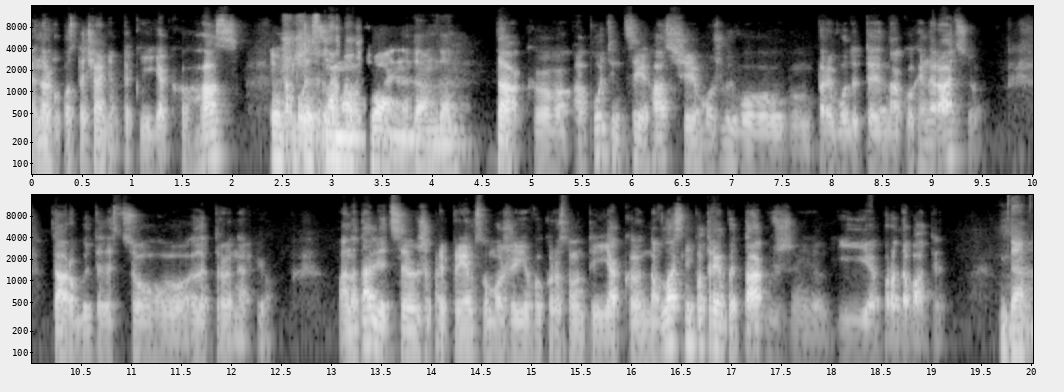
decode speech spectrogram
енергопостачанням, такий як газ. То, що зараз саме актуально, да, да. Так, е, а потім цей газ ще можливо переводити на когенерацію та робити з цього електроенергію. А надалі це вже підприємство може її використовувати як на власні потреби, так і продавати. Да.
